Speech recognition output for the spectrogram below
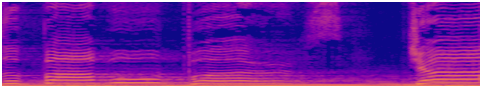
the bubble burst. Just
